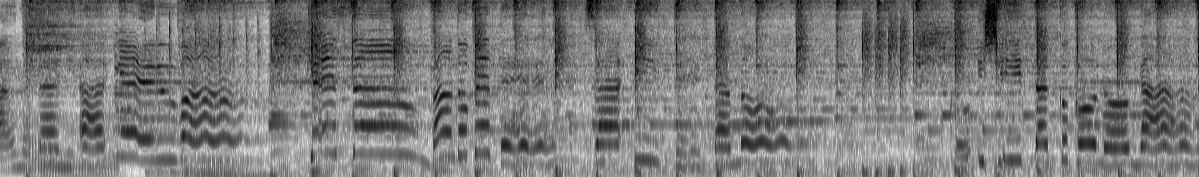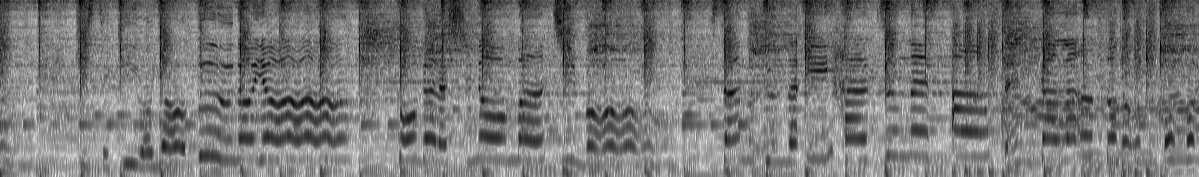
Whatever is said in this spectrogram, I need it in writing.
あなたにあげるわ。今朝窓辺で咲いてたの。恋した心が奇跡を呼ぶのよ。木枯らしの街も。寒くないはずね。あ千カラットの微笑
